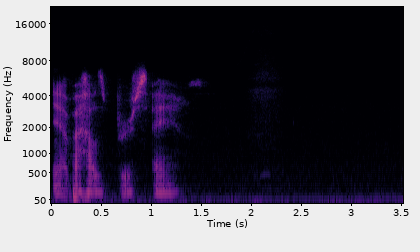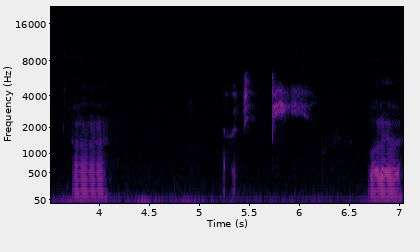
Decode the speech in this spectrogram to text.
Yeah, but how's Bruce A? Uh, That would be B. whatever.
